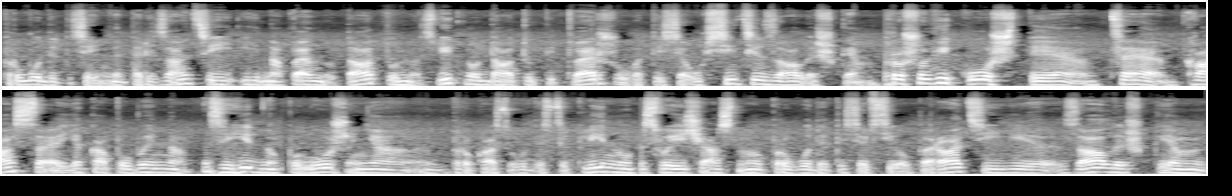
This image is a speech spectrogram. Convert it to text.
проводитися інвентаризації і на певну дату, на звітну дату підтверджуватися усі ці залишки. Грошові кошти це каса, яка повинна згідно положення про касову дисципліну своєчасно проводитися всі операції, залишки, м,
